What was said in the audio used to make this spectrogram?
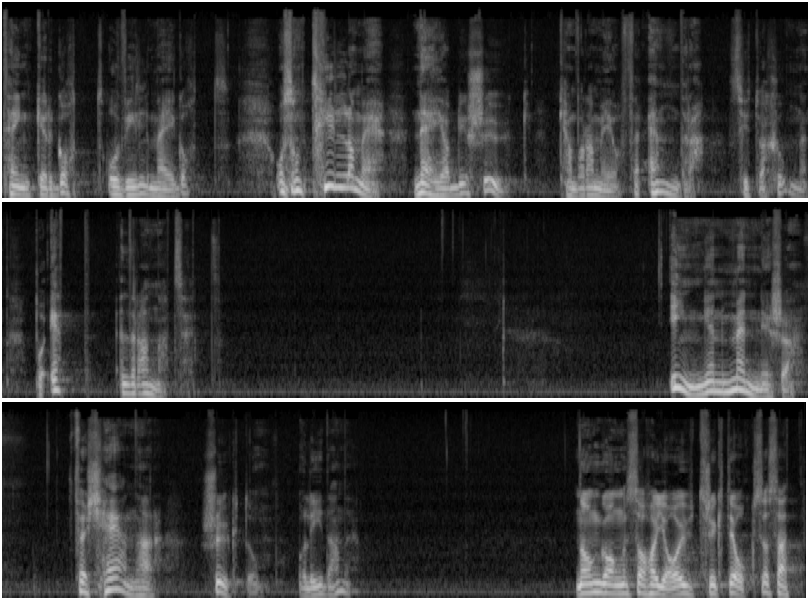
tänker gott och vill mig gott. Och som till och med när jag blir sjuk kan vara med och förändra situationen på ett eller annat sätt. Ingen människa förtjänar sjukdom och lidande. Någon gång så har jag uttryckt det också så att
